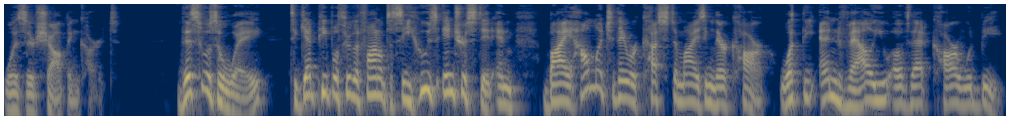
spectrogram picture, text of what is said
was their shopping cart. This was a way to get people through the funnel to see who's interested and by how much they were customizing their car, what the end value of that car would be.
